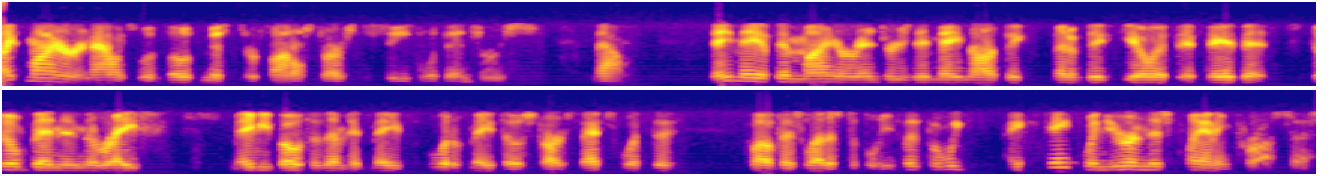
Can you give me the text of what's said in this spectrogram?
Mike Minor and Alex Wood both missed their final starts of the season with injuries. Now, they may have been minor injuries. They may not have been a big deal if, if they had been, still been in the race. Maybe both of them had made would have made those starts. That's what the club has led us to believe. But, but we, I think, when you're in this planning process,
